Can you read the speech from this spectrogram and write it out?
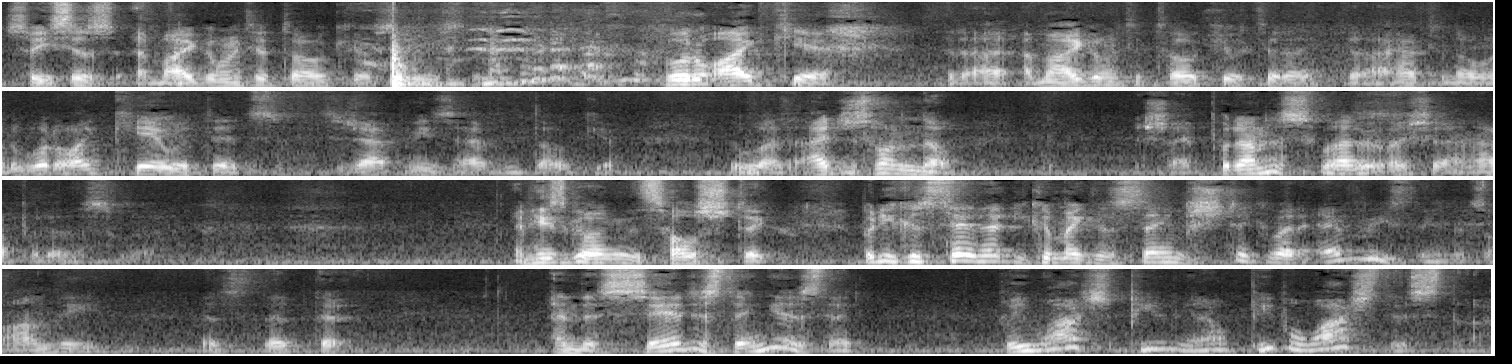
So he says, am I going to Tokyo? Seriously? what do I care? I, am I going to Tokyo today? I have to know what, what do I care what the, the Japanese have in Tokyo? Weather. I just want to know, should I put on a sweater or should I not put on a sweater? And he's going this whole shtick. But you could say that, you could make the same shtick about everything that's on the, that's, that, that, and the saddest thing is that we watch people. You know, people watch this stuff.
